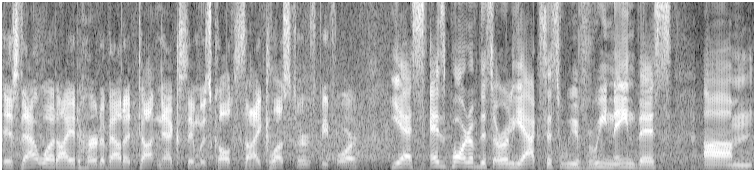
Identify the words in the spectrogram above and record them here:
Is that what I had heard about at .next and was called Xi clusters before? Yes, as part of this early access, we've renamed this um,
